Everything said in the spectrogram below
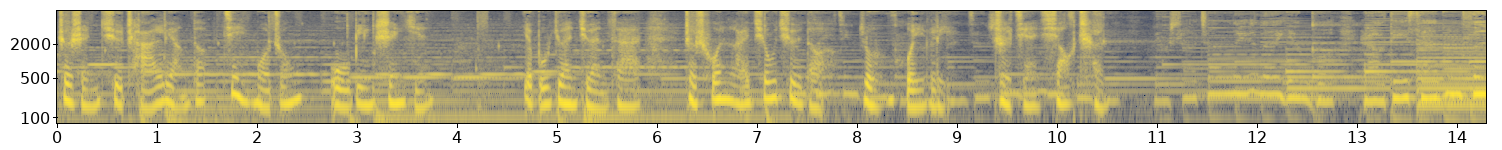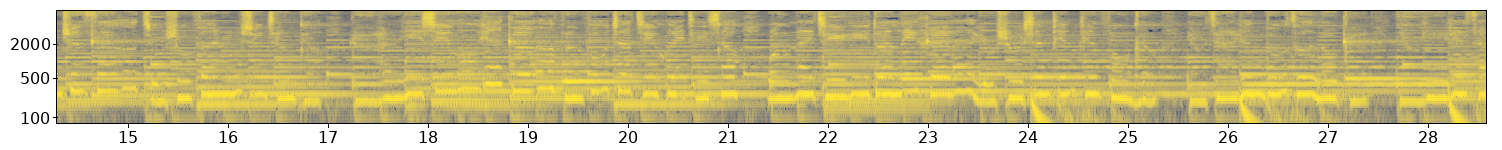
这人去茶凉的寂寞中无病呻吟，也不愿卷在这春来秋去的轮回里日渐消沉。沾绿了烟波，绕地三分春色，旧书翻入寻常调。隔岸依稀五月歌，吩咐着几回啼笑。往来几段离合，有书生翩翩风流。有佳人独坐楼阁，有一日擦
